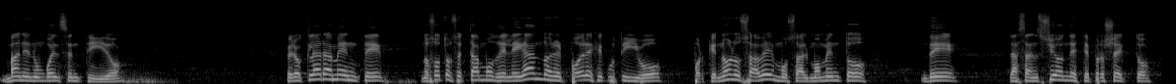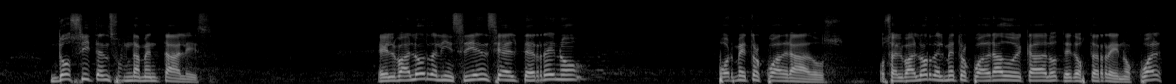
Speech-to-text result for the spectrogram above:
van en un buen sentido, pero claramente nosotros estamos delegando en el Poder Ejecutivo, porque no lo sabemos al momento de la sanción de este proyecto, dos ítems fundamentales. El valor de la incidencia del terreno por metros cuadrados, o sea, el valor del metro cuadrado de cada de los terrenos. ¿Cuál,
